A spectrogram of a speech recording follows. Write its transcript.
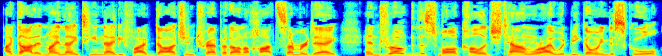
I got in my 1995 Dodge Intrepid on a hot summer day and drove to the small college town where I would be going to school,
